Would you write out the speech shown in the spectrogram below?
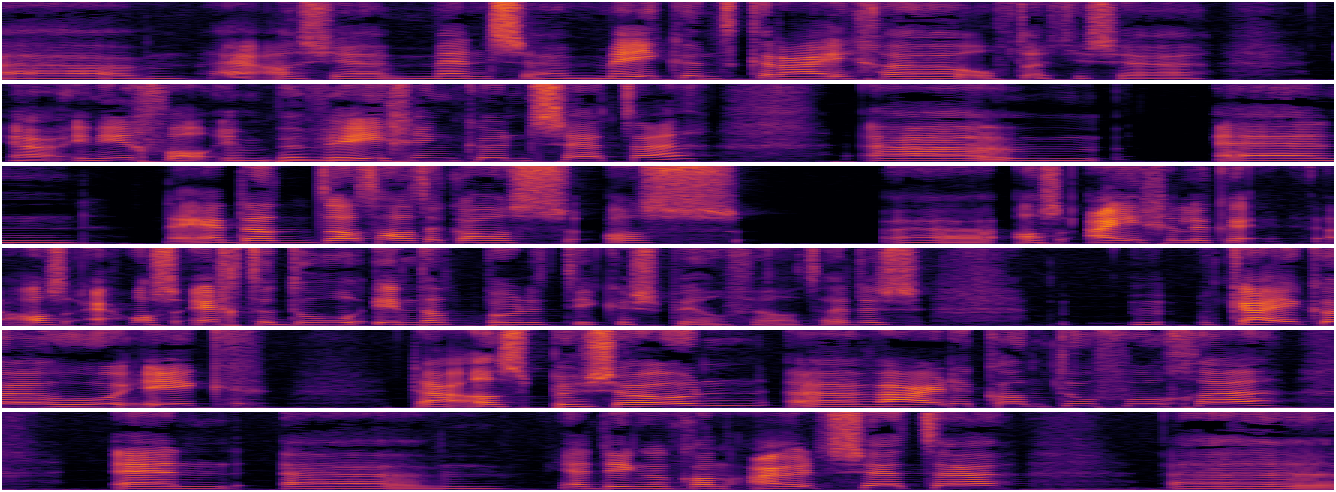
Um, hè, als je mensen mee kunt krijgen of dat je ze ja, in ieder geval in beweging kunt zetten. Um, en nou ja, dat, dat had ik als, als, uh, als eigenlijke, als, als echte doel in dat politieke speelveld. Hè. Dus kijken hoe ik daar als persoon uh, waarde kan toevoegen en um, ja, dingen kan uitzetten uh,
